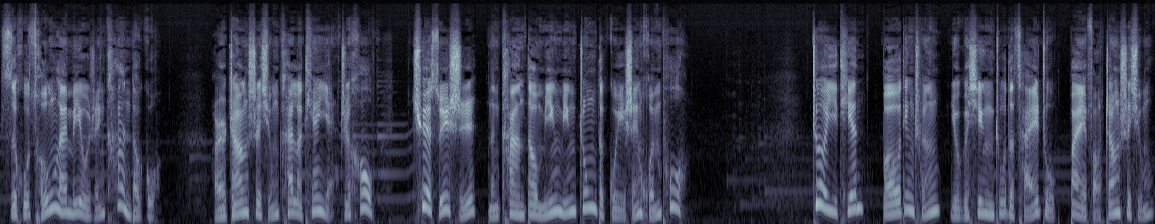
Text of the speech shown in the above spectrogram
似乎从来没有人看到过。而张世雄开了天眼之后，却随时能看到冥冥中的鬼神魂魄。这一天，保定城有个姓朱的财主拜访张世雄，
